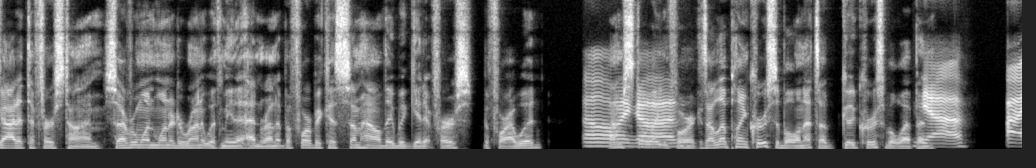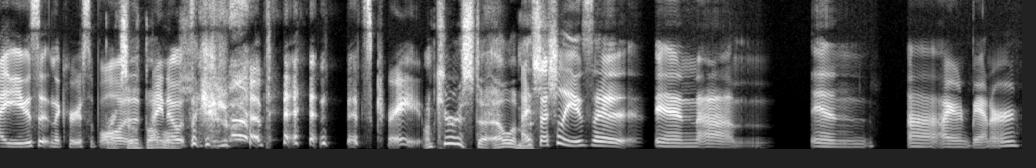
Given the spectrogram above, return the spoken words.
got it the first time. So everyone wanted to run it with me that hadn't run it before because somehow they would get it first before I would. oh I'm still God. waiting for it because I love playing Crucible and that's a good Crucible weapon. Yeah, I use it in the Crucible. I know it's a good weapon. it's great. I'm curious to Ellimist. I especially use it in um in uh Iron Banner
